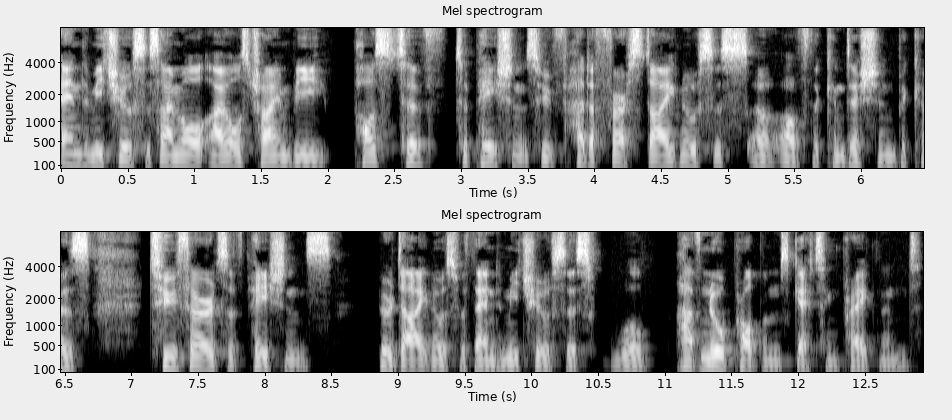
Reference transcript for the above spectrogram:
endometriosis, I'm all, I always try and be positive to patients who've had a first diagnosis of, of the condition because two thirds of patients who are diagnosed with endometriosis will have no problems getting pregnant.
